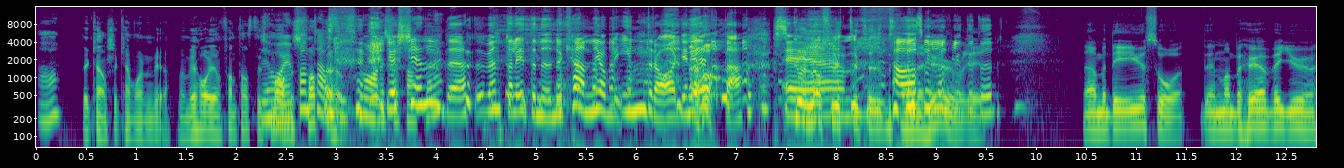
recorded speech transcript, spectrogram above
Ja, Det kanske kan vara en idé. Men vi har ju en fantastisk vi har ju en manusförfattare. fantastisk Jag manusförfattare. kände att, vänta lite nu, nu kan jag bli indragen i detta. Skulle ha flytt i tid. Ja, skulle ha flytt i tid. Nej men det är ju så, man behöver ju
